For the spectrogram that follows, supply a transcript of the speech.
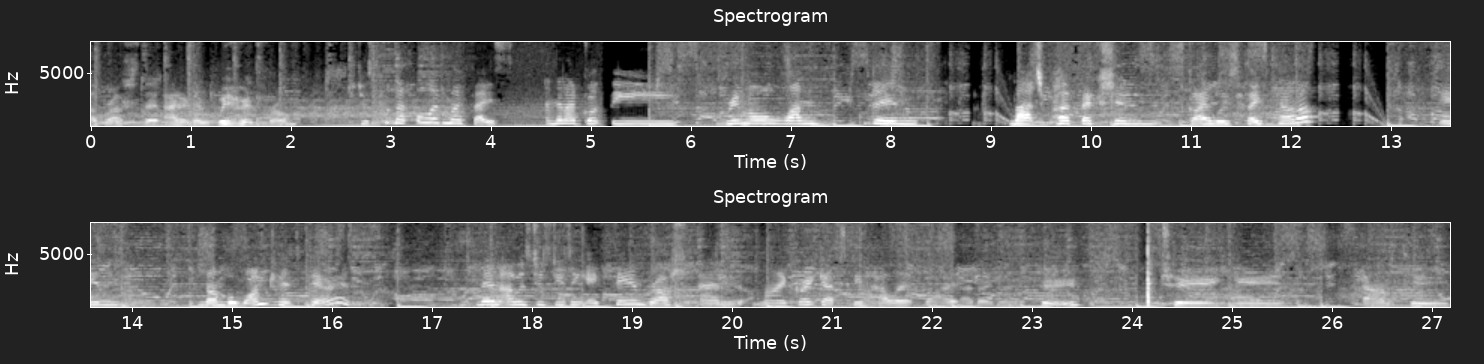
a brush that I don't know where it's from. To just put that all over my face. And then I've got the Rimmel London Match Perfection Silky Loose Face Powder in number one transparent then I was just using a fan brush and my Great Gatsby palette by I don't know who to use um, to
